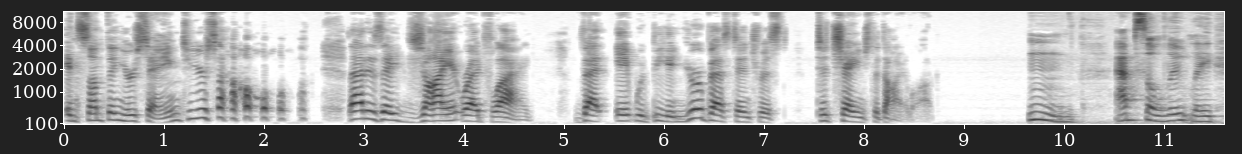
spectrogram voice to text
in something you're saying to yourself, that is a giant red flag that it would be in your best interest to change the dialogue. Mm, absolutely.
